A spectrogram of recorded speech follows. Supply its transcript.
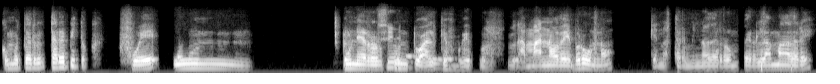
como te, repito, fue un, un error puntual que fue pues, la mano de Bruno, que nos terminó de romper la madre,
